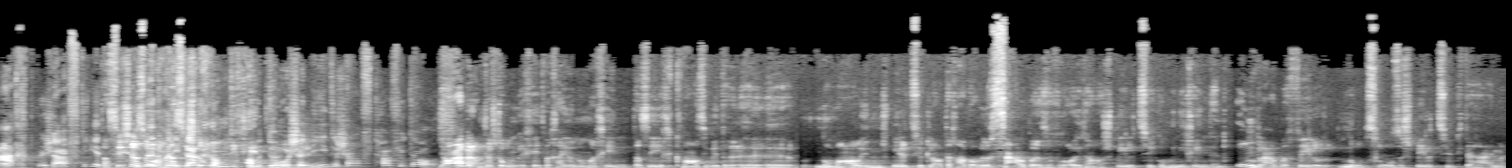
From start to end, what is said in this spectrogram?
echt beschäftigt. Das ist ja so, aber das ich ist gedacht, der Umgekehrt. aber du musst eine Leidenschaft haben für das. Ja, und das ist der umgekehrt. Ich habe ja nur ein Kind, dass ich quasi wieder äh, äh, normal in einen Spielzeugladen kann gehen, weil ich selber ein unheimliche Freude an Spielzeug und meine Kinder haben unglaublich viel nutzloses Spielzeug daheim.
